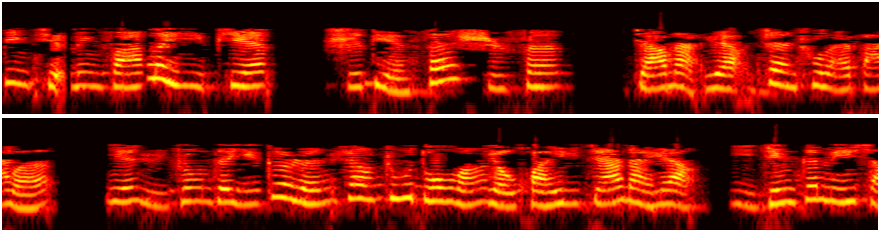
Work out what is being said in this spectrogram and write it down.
并且另发了一篇。十点三十分，贾乃亮站出来发文，言语中的一个人让诸多网友怀疑贾乃亮已经跟李小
